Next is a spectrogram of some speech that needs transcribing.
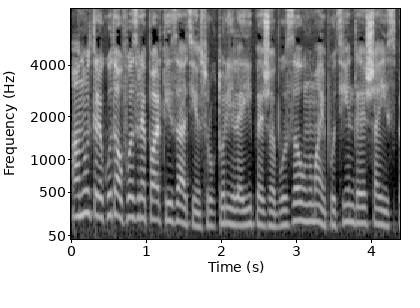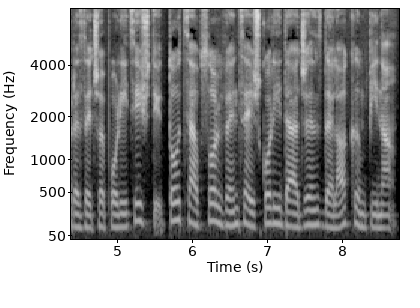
Anul trecut au fost repartizați în structurile IPJ Buzău numai puțin de 16 polițiști, toți absolvenți ai școlii de agenți de la Câmpina.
